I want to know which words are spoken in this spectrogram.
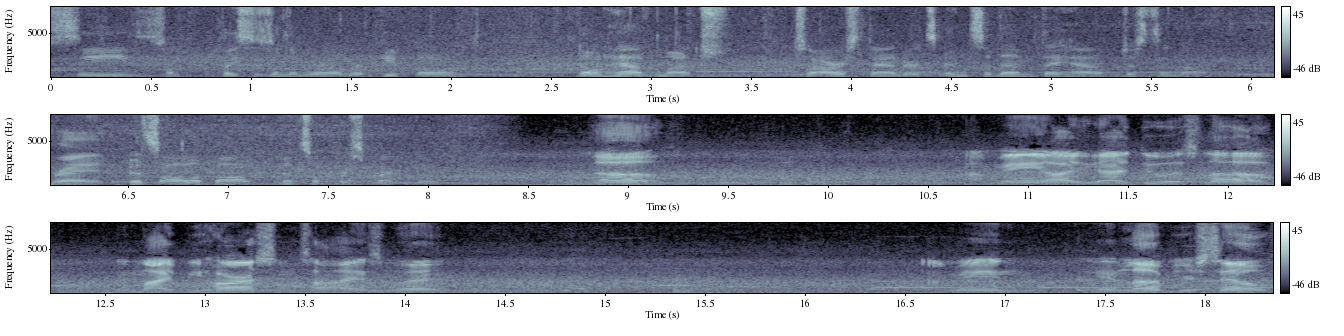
see some places in the world where people don't have much to our standards, and to them, they have just enough. Right. It's all about mental perspective. Love. I mean, all you gotta do is love. It might be hard sometimes, but I mean, and love yourself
